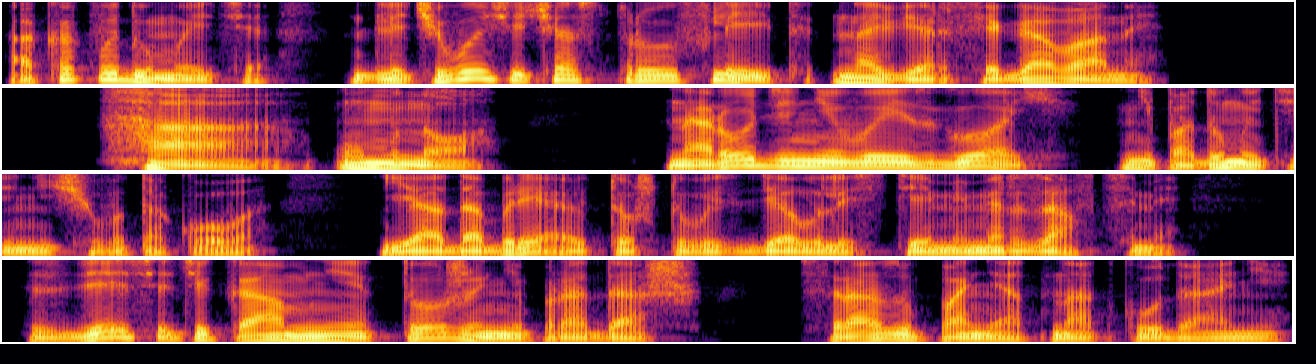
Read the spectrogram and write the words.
А как вы думаете, для чего я сейчас строю флейт на верфи Гаваны? Ха, умно. На родине вы изгой. Не подумайте ничего такого. Я одобряю то, что вы сделали с теми мерзавцами. Здесь эти камни тоже не продашь. Сразу понятно, откуда они.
